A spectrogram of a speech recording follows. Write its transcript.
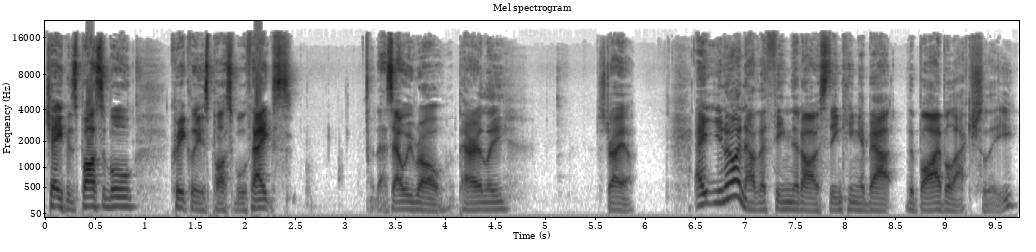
cheap as possible, quickly as possible. Thanks. That's how we roll, apparently. Australia. Hey, you know another thing that I was thinking about the Bible actually,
